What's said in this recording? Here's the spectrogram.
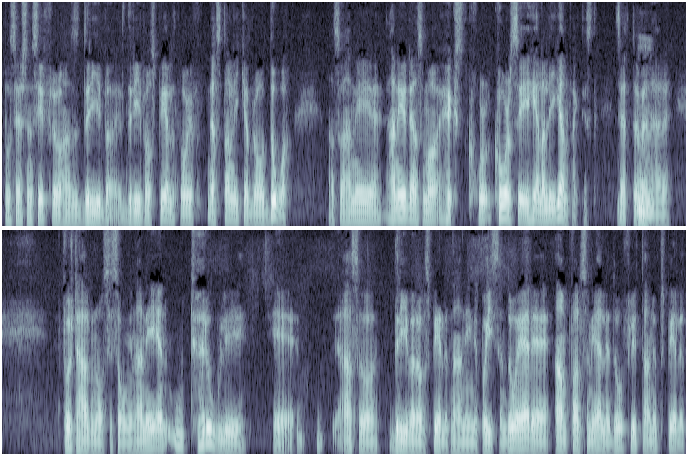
possession-siffror och hans driv, driv av spelet var ju nästan lika bra då. Alltså han är, han är ju den som har högst corsi i hela ligan faktiskt. Sett över den här första halvan av säsongen. Han är en otrolig eh, alltså, drivare av spelet när han är inne på isen. Då är det anfall som gäller. Då flyttar han upp spelet.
